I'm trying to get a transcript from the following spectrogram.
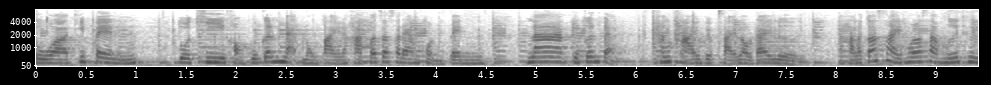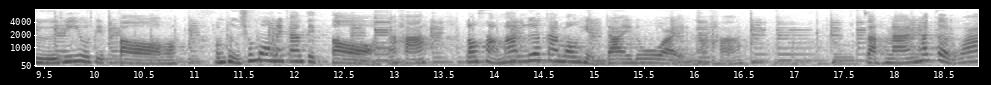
ตัวที่เป็นตัวคีย์ของ Google Map ลงไปนะคะ ก็จะแสดงผลเป็นหน้า Google Map ข้างท้ายเว็บไซต์เราได้เลยนะคะ แล้วก็ใส่โทรศัพท์มือถือที่อยู่ติดต่อรวมถึงชั่วโมงในการติดต่อนะคะ เราสามารถเลือกการมองเห็นได้ด้วยนะคะ จากนั้นถ้าเกิดว่า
